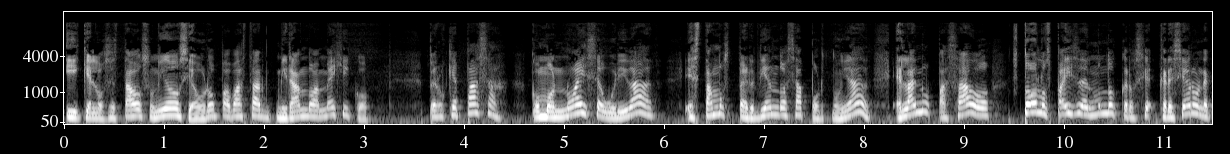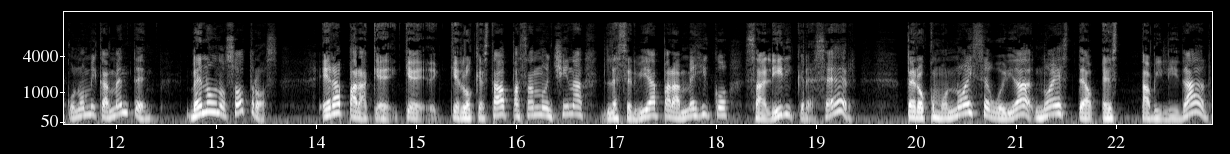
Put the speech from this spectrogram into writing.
Y que los Estados Unidos y Europa va a estar mirando a México. Pero ¿qué pasa? Como no hay seguridad, estamos perdiendo esa oportunidad. El año pasado todos los países del mundo crecieron económicamente, menos nosotros. Era para que, que, lo que estaba pasando en China le servía para México salir y crecer. Pero como no hay seguridad, no hay estabilidad,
